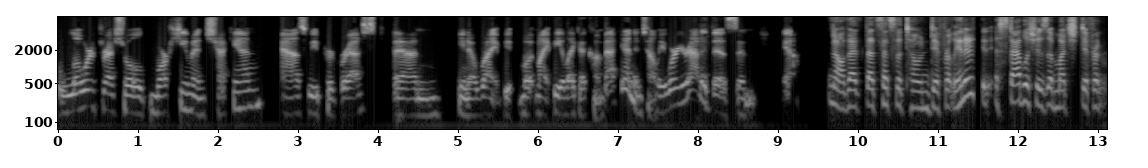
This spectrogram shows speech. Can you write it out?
lower threshold, more human check in as we progressed than, you know, might be, what might be like a come back in and tell me where you're at at this. And yeah. No, that, that sets the tone differently. And it, it establishes a much different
